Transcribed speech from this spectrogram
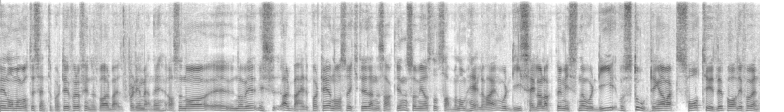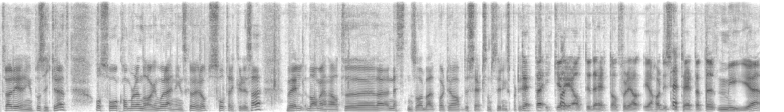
vi nå må gå til Senterpartiet for å finne ut hva Arbeiderpartiet mener. Altså nå, eh, vi, hvis Arbeiderpartiet nå svikter i denne saken, som vi har stått sammen om hele veien, hvor de selv har lagt premissene, hvor, de, hvor Stortinget har vært så tydelig på hva de forventer av regjeringen på sikkerhet, og så kommer den dagen hvor regningen skal gjøre opp, så trekker de seg, vel, da mener jeg at eh, det er nesten så Arbeiderpartiet har abdisert som styringsparti. Dette er ikke realt i det hele tatt, for jeg har diskutert dette mye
